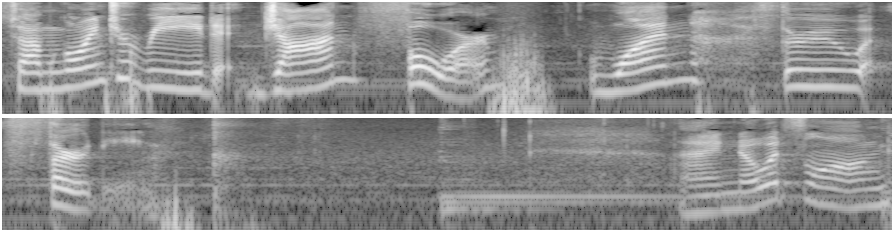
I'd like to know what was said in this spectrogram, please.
So I'm going to read John 4 1 through 30. I know it's long,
